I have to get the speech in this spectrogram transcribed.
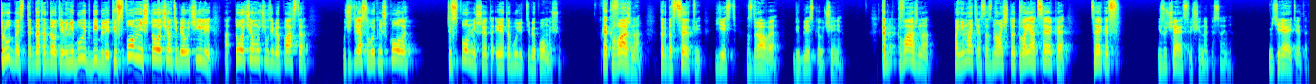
трудность, тогда, когда у тебя не будет Библии, ты вспомнишь то, о чем тебя учили, а, то, о чем учил тебя пастор, учителя субботней школы, ты вспомнишь это, и это будет тебе помощью. Как важно, когда в церкви есть здравое библейское учение. Как важно понимать и осознавать, что твоя церковь, церковь изучает Священное Писание. Не теряйте это.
